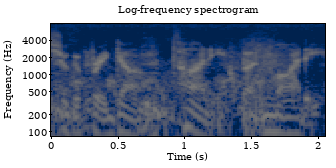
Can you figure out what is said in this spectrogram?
sugar-free gum. Tiny but mighty.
